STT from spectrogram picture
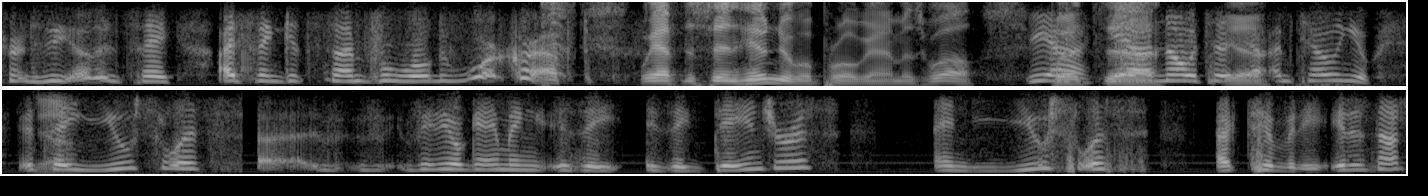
turn to the other and say, "I think it's time for World of Warcraft." we have to send him to a program as well. Yeah, But, yeah, uh, no, it's a, yeah. I'm telling you, it's Yeah. a useless. Uh, video gaming is a is a dangerous and useless activity. It is not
